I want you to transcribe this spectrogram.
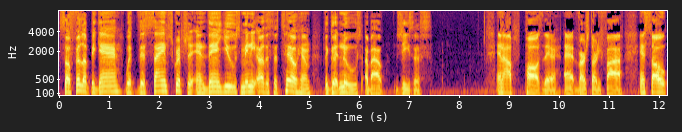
So Philip began with this same scripture and then used many others to tell him the good news about Jesus. And I'll pause there at verse 35. And so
